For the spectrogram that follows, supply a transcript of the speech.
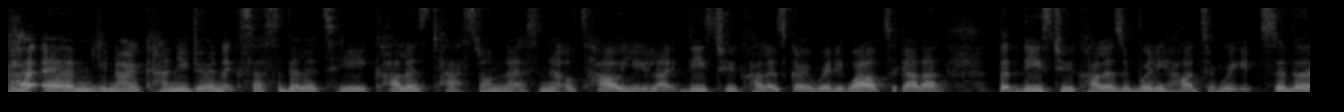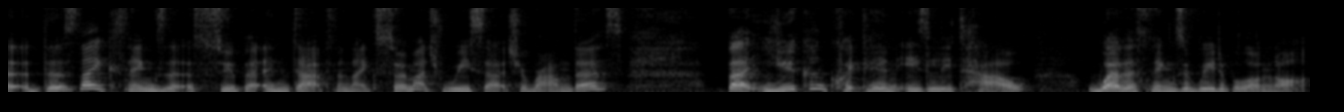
put in, you know, can you do an accessibility colors test on this? And it'll tell you like these two colors go really well together, but these two colors are really hard to read. So the, there's like things that are super in depth and like so much research around this, but you can quickly and easily tell whether things are readable or not.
